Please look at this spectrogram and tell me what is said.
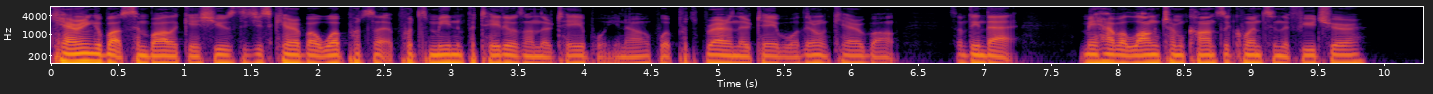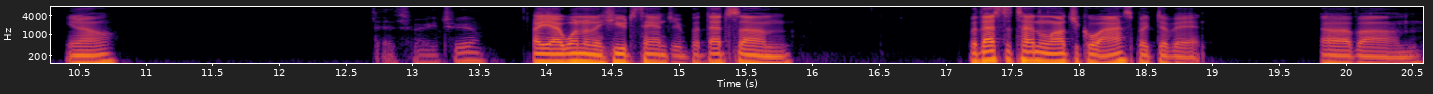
caring about symbolic issues. They just care about what puts uh, puts meat and potatoes on their table. You know, what puts bread on their table. They don't care about something that may have a long term consequence in the future. You know. That's very true. Oh yeah, I went on a huge tangent, but that's um, but that's the technological aspect of it, of um,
